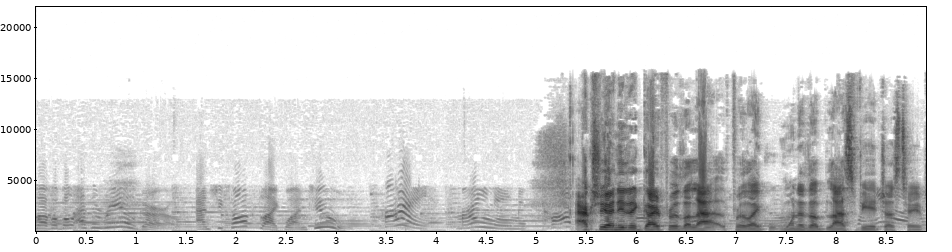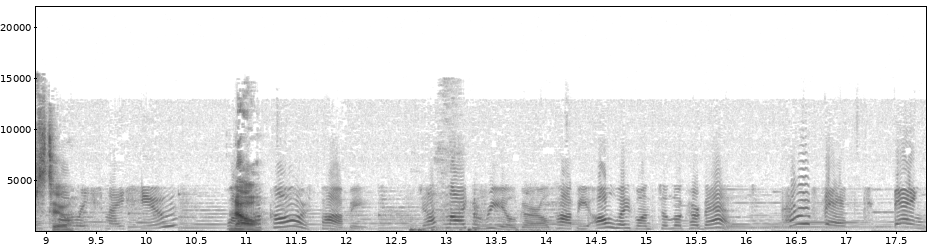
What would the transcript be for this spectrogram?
lovable as a real girl, and she talks like one too. Hi, my name is Poppy. Actually, I needed a guide for the la for like one of the last VHS tapes too. Polish my shoes? Well, No. Of course, Poppy. Just like a real girl, Poppy always wants to look her best. Perfect. Thank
